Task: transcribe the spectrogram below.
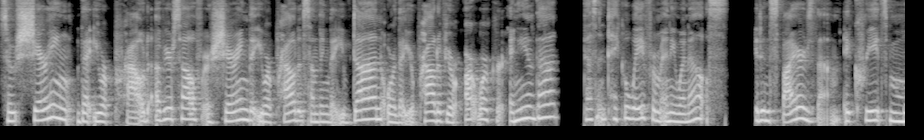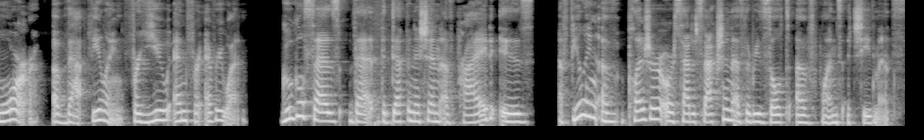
So sharing that you are proud of yourself or sharing that you are proud of something that you've done or that you're proud of your artwork or any of that doesn't take away from anyone else. It inspires them. It creates more of that feeling for you and for everyone. Google says that the definition of pride is a feeling of pleasure or satisfaction as the result of one's achievements.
